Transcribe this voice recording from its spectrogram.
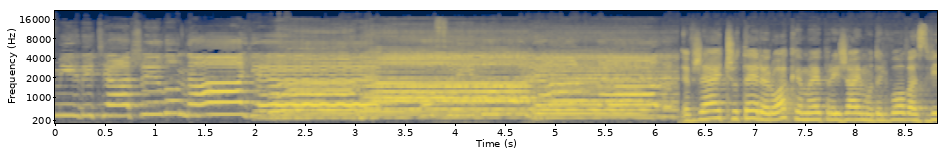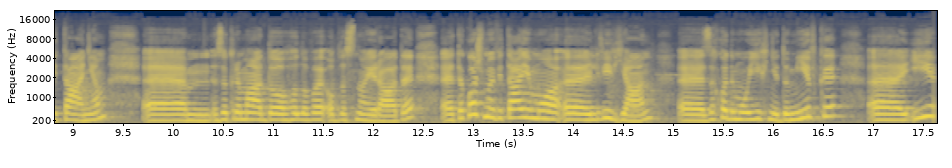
Сміх дитячий лунає. Вже чотири роки ми приїжджаємо до Львова з вітанням, ем, зокрема до голови обласної ради. Е, Також ми вітаємо е, львів'ян, е, заходимо у їхні домівки і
